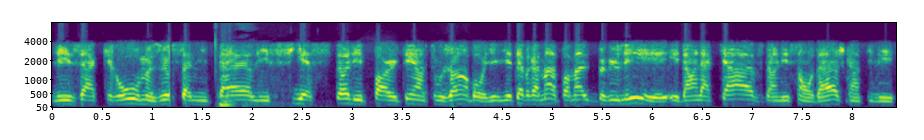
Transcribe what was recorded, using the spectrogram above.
les accros, mesures sanitaires, les fiestas, les parties en tout genre. Bon, il était vraiment pas mal brûlé et, dans la cave, dans les sondages, quand il est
